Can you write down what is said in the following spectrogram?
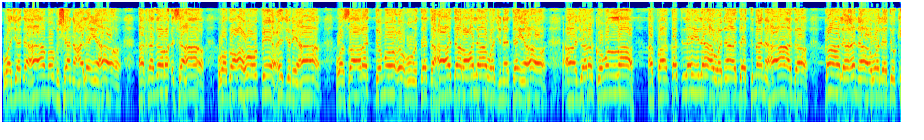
وجدها مغشا عليها أخذ رأسها وضعه في حجرها وصارت دموعه تتحادر على وجنتيها. آجركم الله افاقت ليلى ونادت من هذا؟ قال أنا ولدك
